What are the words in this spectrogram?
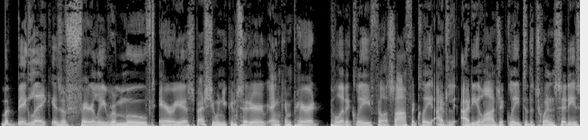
but Big Lake is a fairly removed area, especially when you consider and compare it politically, philosophically, ide- ideologically to the Twin Cities.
